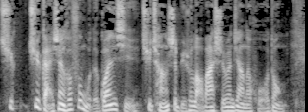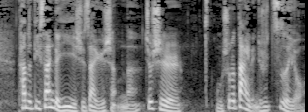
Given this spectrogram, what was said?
去去改善和父母的关系，去尝试比如说“老爸十问”这样的活动，它的第三个意义是在于什么呢？就是我们说的大一点，就是自由。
